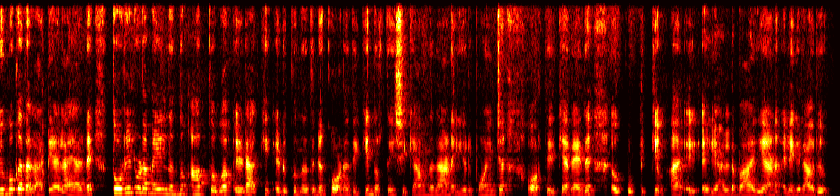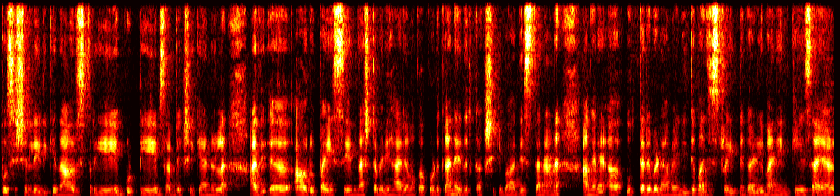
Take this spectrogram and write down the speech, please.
വിമുഖത കാട്ടിയാൽ അയാളുടെ തൊഴിലുടമയിൽ നിന്നും ആ തുക ഈടാക്കി എടുക്കുന്നതിന് കോടതിക്ക് നിർദ്ദേശിക്കാവുന്നതാണ് ഈ ഒരു പോയിന്റ് ഓർത്തിരിക്കുക. അതായത് കുട്ടിക്കും ഇയാളുടെ ഭാര്യയാണ് അല്ലെങ്കിൽ ആ ഒരു പൊസിഷനിൽ ഇരിക്കുന്ന ആ ഒരു സ്ത്രീയെയും കുട്ടിയെയും സംരക്ഷിക്കാനുള്ള ആ ഒരു പൈസയും നഷ്ടപരിഹാരവും ഒക്കെ കൊടുക്കാൻ എതിർകക്ഷിക്ക് ബാധ്യസ്ഥനാണ്. അങ്ങനെ ഉത്തരവിടാൻ വേണ്ടിയിട്ട് മജിസ്ട്രേറ്റിന് കഴിയും. ആൻഡ് ഇൻ കേസ് അയാൾ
